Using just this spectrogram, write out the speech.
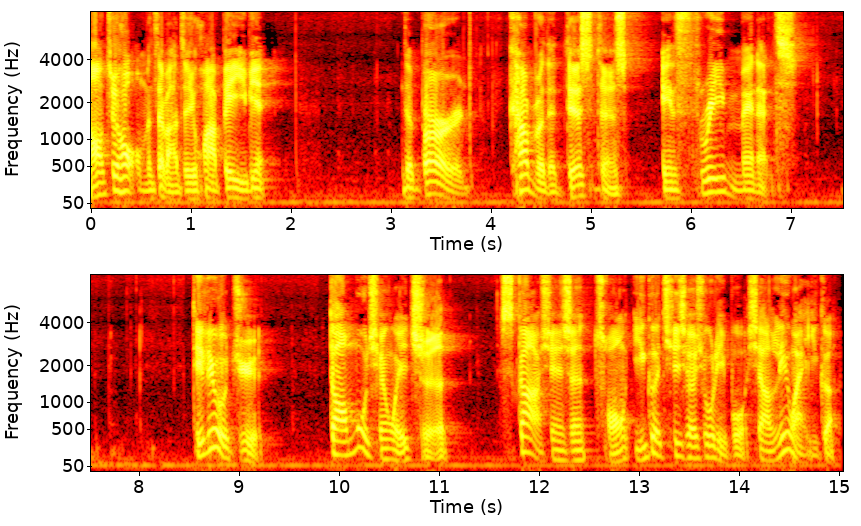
好，最后我们再把这句话背一遍：The bird covered the distance in three minutes。第六句，到目前为止。，Scar 先生从一个汽车修理部向另外一个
